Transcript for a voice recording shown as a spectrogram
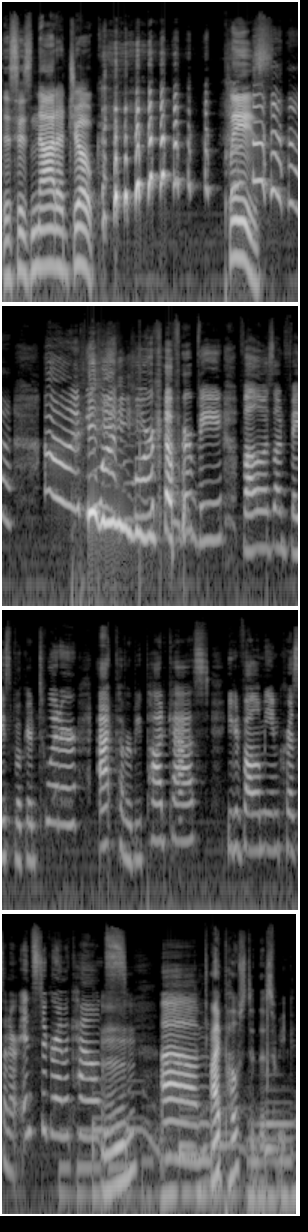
This is not a joke. Please. Oh, if you want more Cover B, follow us on Facebook and Twitter at Cover B Podcast. You can follow me and Chris on our Instagram accounts. Mm-hmm. Um, I posted this week.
